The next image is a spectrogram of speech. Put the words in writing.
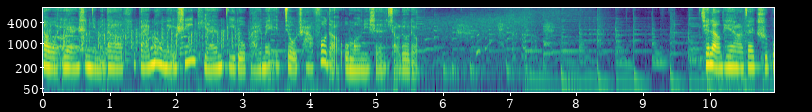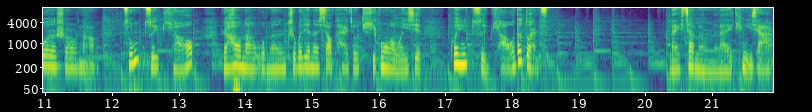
那我依然是你们的肤白貌美、声音甜、帝都白美就差富的乌蒙女神小六六。前两天啊，在直播的时候呢，总嘴瓢，然后呢，我们直播间的小可爱就提供了我一些关于嘴瓢的段子。来，下面我们来听一下啊。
